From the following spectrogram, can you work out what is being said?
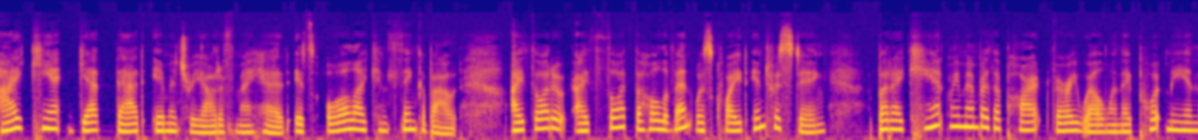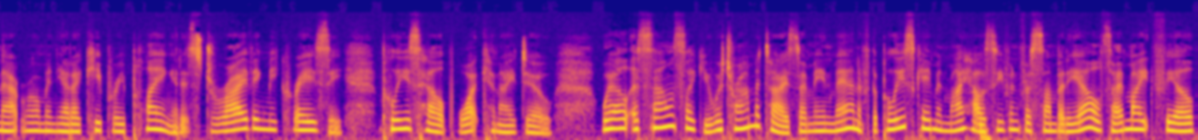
I can't get that imagery out of my head. It's all I can think about. I thought it, I thought the whole event was quite interesting, but I can't remember the part very well when they put me in that room, and yet I keep replaying it. It's driving me crazy. Please help. What can I do? Well, it sounds like you were traumatized. I mean, man, if the police came in my house, even for somebody else, I might feel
